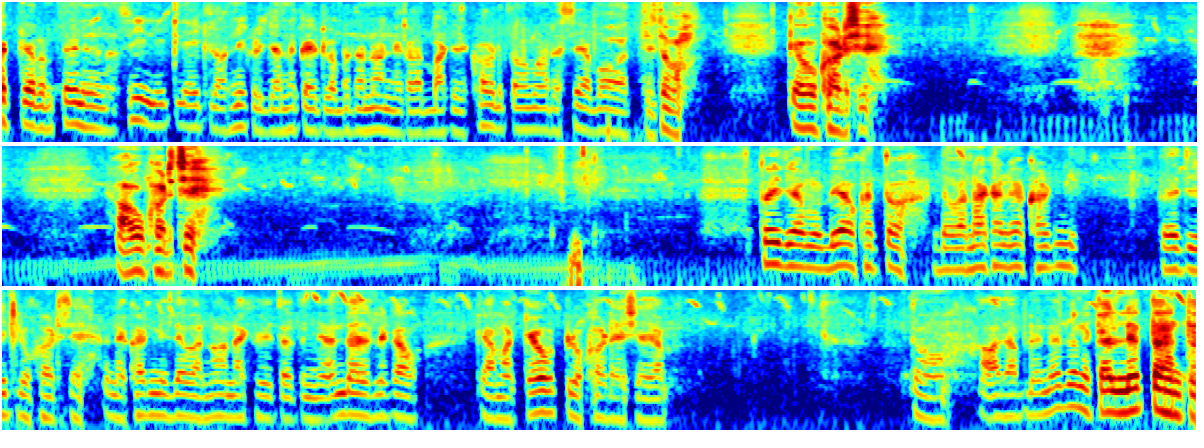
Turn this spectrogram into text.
એક કેરો ત્રણ જણા સીન એટલે એટલો નીકળી જાય નકા એટલો બધો ન નીકળે. બાકી ખડ તો અમારે છે બહુ જ જો કેવું ખડ છે. આવું ખર્ચે. તોય જે આમાં બે વખત તો દવા નાખેલી ખડની, તો તે એટલું ખડશે. અને ખડની દવા ન નાખવી તો તમે અંદાજ લગાવો કે આમાં કેવટલું ખડે છે એમ. તો આજ આપણે ને તો ને, કાલે લેતા ને તો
